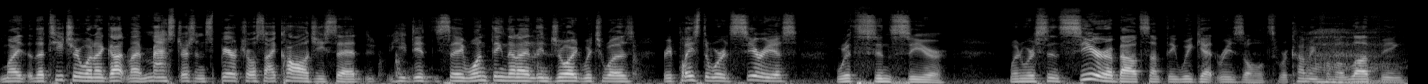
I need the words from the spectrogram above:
my the teacher when I got my master's in spiritual psychology said he did say one thing that I enjoyed, which was replace the word serious with sincere. when we're sincere about something, we get results. We're coming from a loving,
